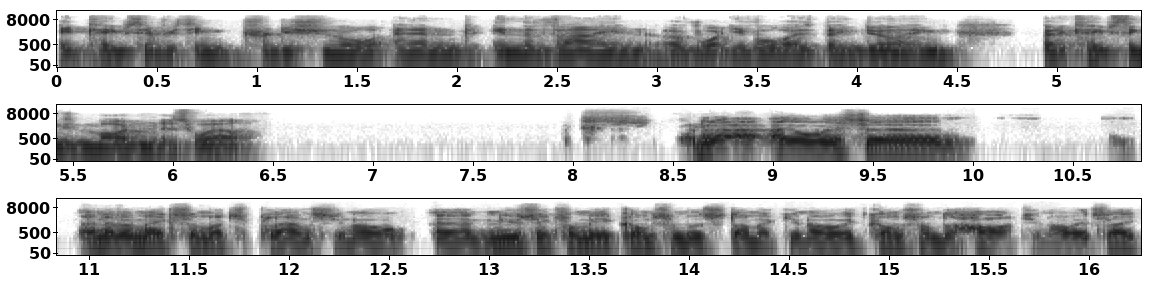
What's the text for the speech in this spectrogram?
it keeps everything traditional and in the vein of what you've always been doing, but it keeps things modern as well. But I, I always, uh, I never make so much plans. You know, uh, music for me comes from the stomach. You know, it comes from the heart. You know, it's like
